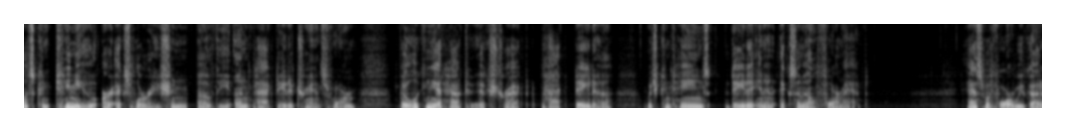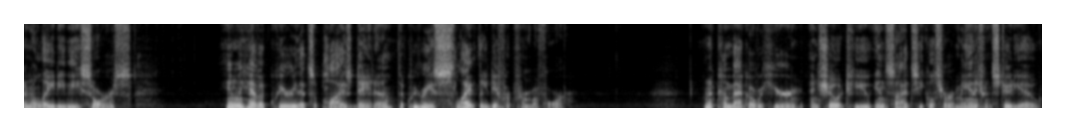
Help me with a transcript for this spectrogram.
Let's continue our exploration of the unpacked data transform by looking at how to extract packed data which contains data in an XML format. As before, we've got an OLE DB source, and we have a query that supplies data. The query is slightly different from before. I'm going to come back over here and show it to you inside SQL Server Management Studio.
